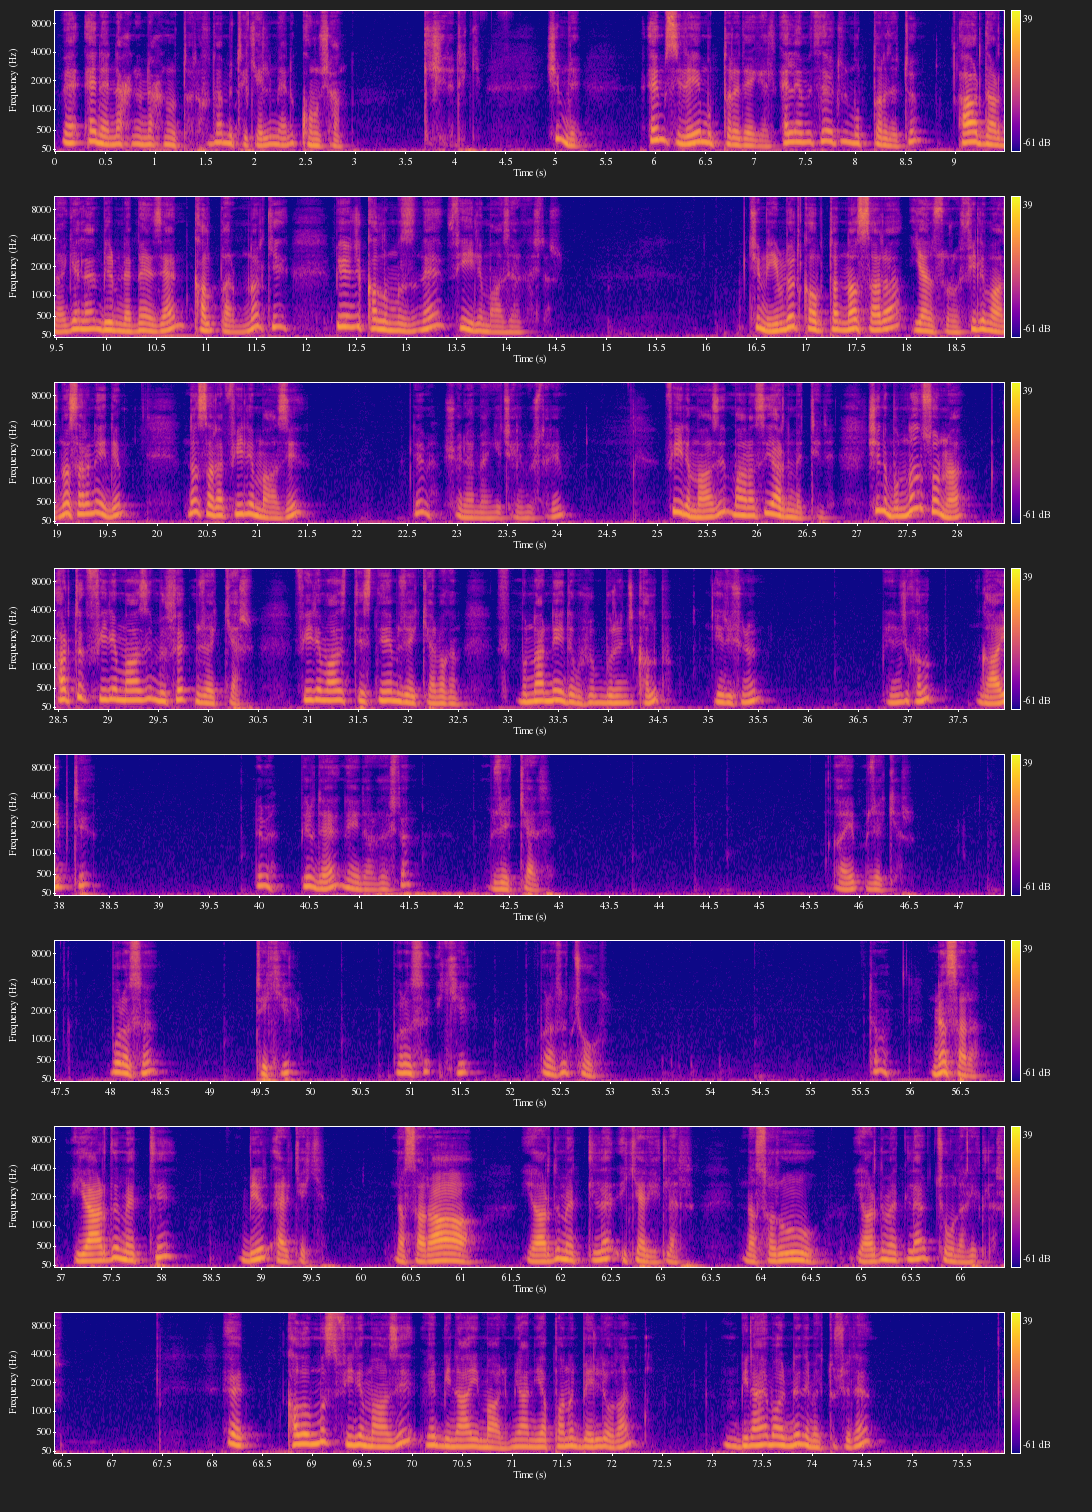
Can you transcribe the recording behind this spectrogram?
ve ene nahnu nahnu tarafı da mütekellim yani konuşan kişi dedik. Şimdi emsile-i muttarideye geldik. El emsiletül muttaridetü ard arda gelen birbirine benzeyen kalıplar bunlar ki birinci kalıbımız ne? Fiili mazi arkadaşlar. Şimdi 24 kalıpta nasara yensuru. Fiili mazi. Nasara neydi? Nasara fiili mazi. Değil mi? Şöyle hemen geçelim göstereyim. Fiili mazi manası yardım ettiydi. Şimdi bundan sonra artık fiili mazi müfret müzekker. Fiili mazi tesniye müzekker. Bakın bunlar neydi bu şu birinci kalıp? İyi düşünün. Birinci kalıp gayipti. Değil mi? Bir de neydi arkadaşlar? Müzekkerdi. Gayip müzekker. Burası tekil. Burası ikil. Burası çoğul. Tamam. Nasara. Yardım etti bir erkek. Nasara. Yardım ettiler iki erkekler. Nasaru. Yardım ettiler çoğul erkekler. Evet. Kalıbımız fiili mazi ve binayı malum. Yani yapanı belli olan. Binayı malum ne demek Türkçe'de?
